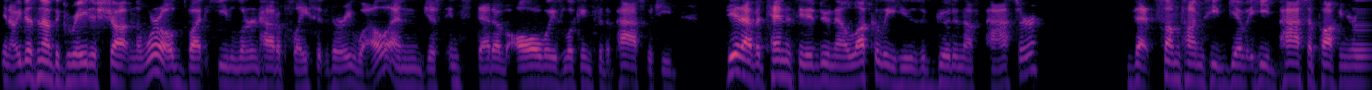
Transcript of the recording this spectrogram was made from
you know, he doesn't have the greatest shot in the world, but he learned how to place it very well. And just instead of always looking for the pass, which he did have a tendency to do. Now, luckily, he was a good enough passer that sometimes he'd give he'd pass a puck and you're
